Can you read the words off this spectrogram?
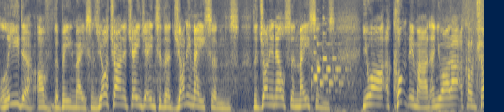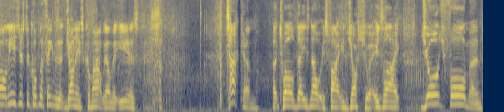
leader of the Bean Masons. You're trying to change it into the Johnny Masons, the Johnny Nelson Masons. You are a company man and you are out of control. Here's just a couple of things that Johnny's come out with over the years. Takam at 12 days notice fighting Joshua is like George Foreman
